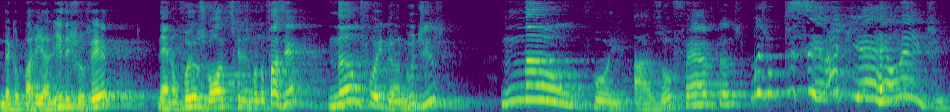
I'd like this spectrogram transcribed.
onde é que eu parei ali? Deixa eu ver. É, não foi os votos que eles mandam fazer, não foi dando o dízimo, não foi as ofertas, mas o que será que é realmente?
